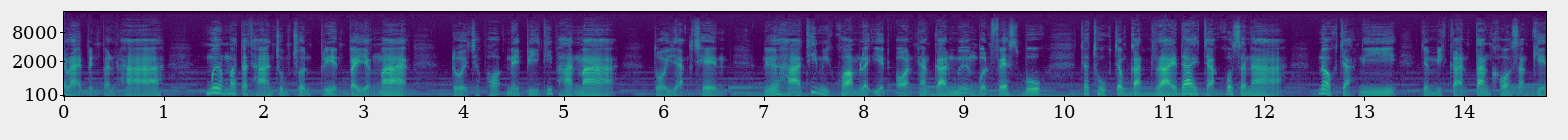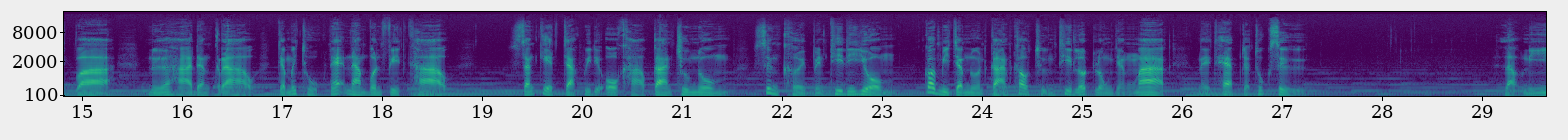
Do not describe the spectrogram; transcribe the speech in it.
กลายเป็นปัญหา เมื่อมาตรฐานชุมชนเปลี่ยนไปอย่างมาก โดยเฉพาะในปีที่ผ่านมา ตัวอย่างเช่น เนื้อหาที่มีความละเอียดอ่อนทางการเมืองบน Facebook จะถูกจำกัดรายได้จากโฆษณา นอกจากนี้ยังมีการตั้งข้อสังเกตว่า เนื้อหาดังกล่าวจะไม่ถูกแนะนำบนฟีดข่าว สังเกตจากวิดีโอข่าวการชุมนุม ซึ่งเคยเป็นที่นิยม ก็มีจำนวนการเข้าถึงที่ลดลงอย่างมาก ในแทบจะทุกสื่อ เหล่านี้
